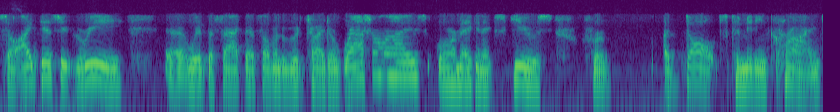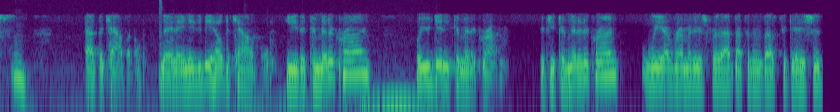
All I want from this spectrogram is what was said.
So I disagree uh, with the fact that someone would try to rationalize or make an excuse for adults committing crimes mm. at the Capitol. They, they need to be held accountable. You either commit a crime or you didn't commit a crime. If you committed a crime, we have remedies for that. That's an investigation,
